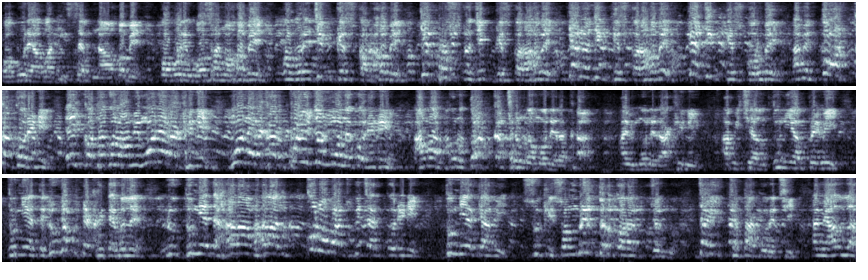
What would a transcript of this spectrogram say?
কবরে আবার হিসাব না হবে, কবরে বসানো হবে, কবরে জিজ্ঞেস করা হবে, কি প্রশ্ন জিজ্ঞেস করা হবে, কেন জিজ্ঞেস করা হবে, কে জিজ্ঞেস করবে? আমি তোয়াক্কা করিনি, এই কথাগুলো আমি মনে রাখিনি, মনে রাখার প্রয়োজন মনে করিনি, আমার কোনো দরকার ছিল না মনে রাখা আমি মনে রাখিনি। আমি ছিলাম দুনিয়া প্রেমী দুনিয়াতে লুটাপুটা খেতে হলে দুনিয়াতে হারাম হালাল কোনো বাজ বিচার করিনি। দুনিয়াকে আমি সুখী সমৃদ্ধ করার জন্য যা ইচ্ছা তা করেছি। আমি আল্লাহ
